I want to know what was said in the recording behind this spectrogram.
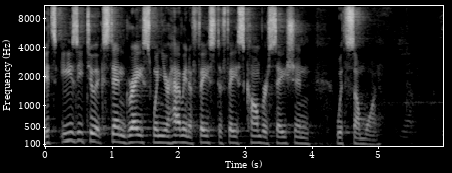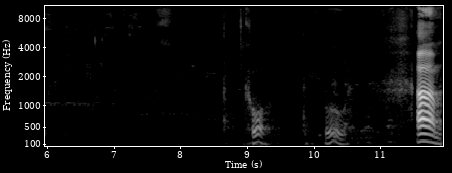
It's easy to extend grace when you're having a face to face conversation with someone. Cool. Ooh. Um,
